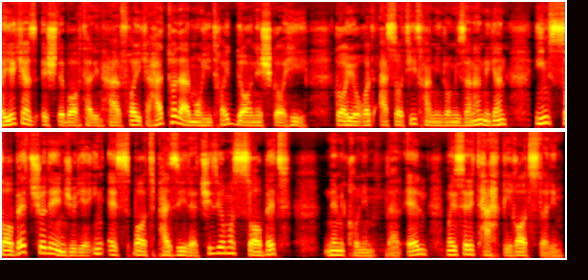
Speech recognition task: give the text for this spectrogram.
و یکی از اشتباه ترین حرف هایی که حتی در محیط های دانشگاهی گاهی اوقات اساتید همین رو می‌زنن میگن این ثابت شده اینجوریه این اثبات پذیره. چیزی ما ثابت نمی کنیم در علم. ما یه سری تحقیقات داریم.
